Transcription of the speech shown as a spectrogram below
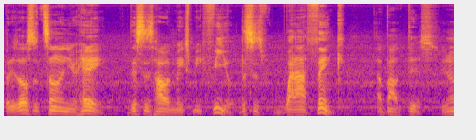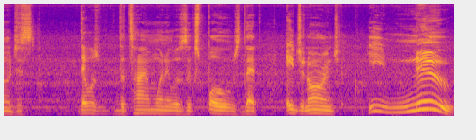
but he's also telling you, hey, this is how it makes me feel. This is what I think about this. You know, just there was the time when it was exposed that Agent Orange, he knew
